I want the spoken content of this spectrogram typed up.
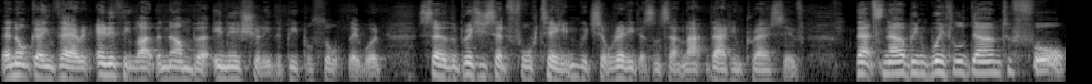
they're not going there in anything like the number initially that people thought they would. So the British said 14, which already doesn't sound like that impressive. That's now been whittled down to four.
